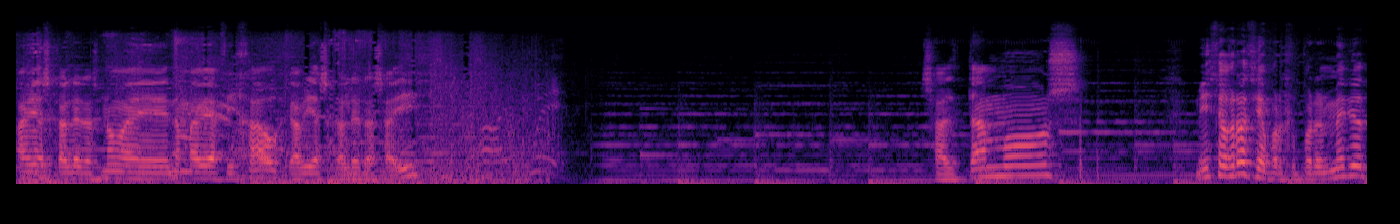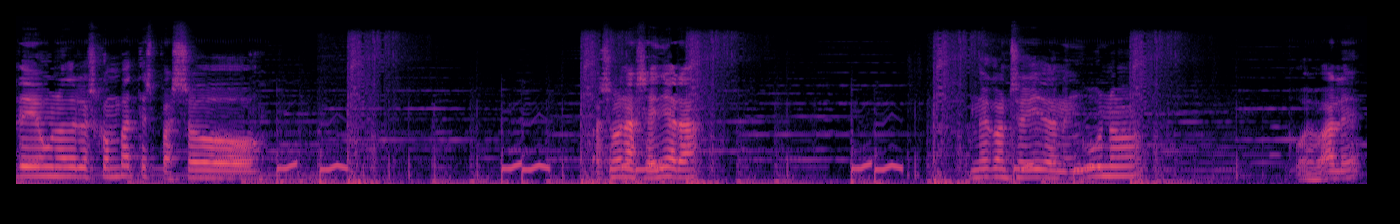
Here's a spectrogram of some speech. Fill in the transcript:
Había escaleras. No me, no me había fijado que había escaleras ahí. Saltamos. Me hizo gracia porque por en medio de uno de los combates pasó... Pasó una señora. No he conseguido ninguno. Pues vale.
